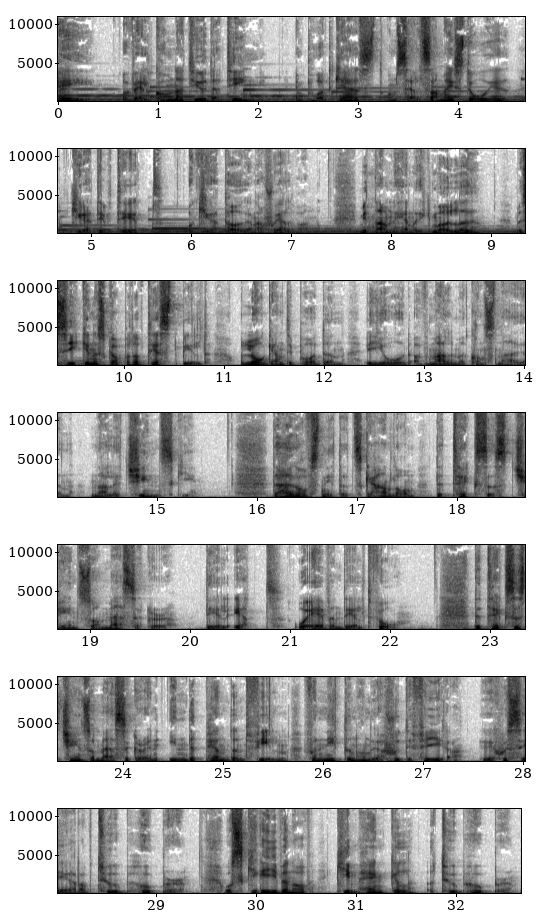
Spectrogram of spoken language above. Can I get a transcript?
Hej och välkomna till Udda Ting, en podcast om sällsamma historier, kreativitet och kreatörerna själva. Mitt namn är Henrik Möller, musiken är skapad av Testbild och loggan till podden är gjord av Malmökonstnären Nalle Chinsky. Det här avsnittet ska handla om The Texas Chainsaw Massacre, del 1 och även del 2. The Texas Chainsaw Massacre är en independent film från 1974 regisserad av Tube Hooper och skriven av Kim Henkel och Tube Hooper.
